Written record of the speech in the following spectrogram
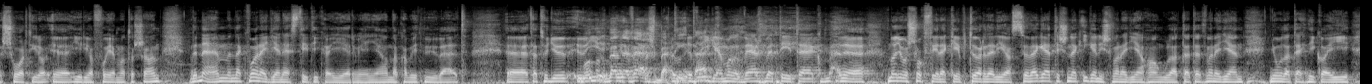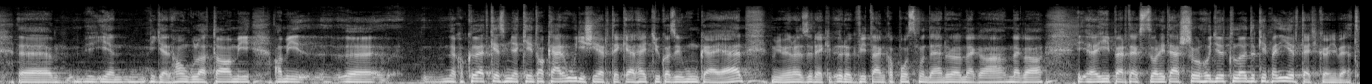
sort írja folyamatosan, de nem, ennek van egy ilyen esztétikai érvénye annak, amit művelt. Tehát, hogy ő, ő vannak benne versbetétek. Igen, vannak versbetétek, nagyon sokféleképp tördeli a szöveget, és ennek igenis van egy ilyen hangulata, tehát van egy ilyen nyomdatechnikai ilyen, igen, hangulata, ami, ami nek a következményeként akár úgy is értékelhetjük az ő munkáját, mivel az öreg, örök vitánk a posztmodernről, meg a, meg a hipertextualitásról, hogy ő tulajdonképpen írt egy könyvet.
